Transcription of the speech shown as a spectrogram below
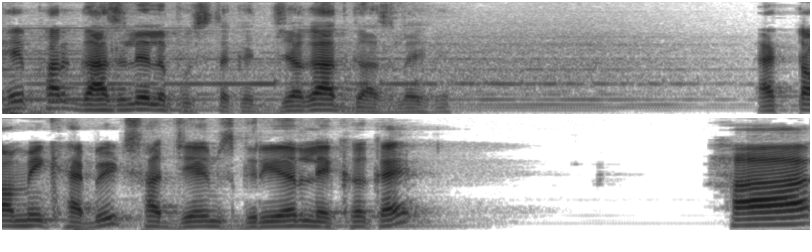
हे फार गाजलेलं पुस्तक आहे जगात गाजलंय हे. ॲटॉमिक हॅबिट्स हा जेम्स ग्रियर लेखक आहे. हा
